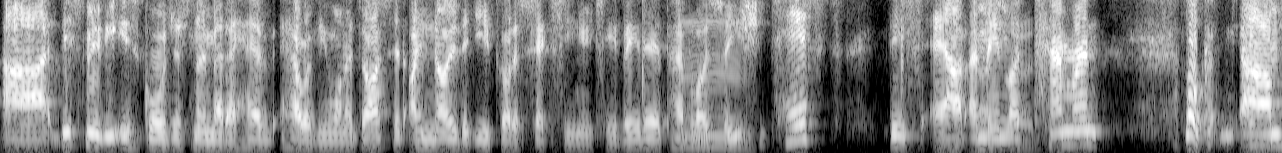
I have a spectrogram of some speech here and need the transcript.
Uh, this movie is gorgeous no matter how, however you want to dice it. I know that you've got a sexy new TV there, Pablo, mm. so you mm. should test this out. I, I mean, should. like, Cameron Look, um,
